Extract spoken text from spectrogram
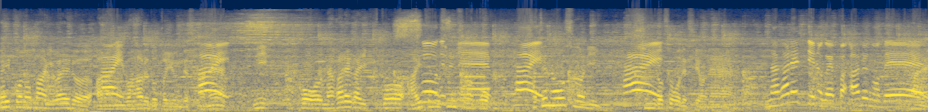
一回この、まあ、いわゆるアラミワールドというんですかね、はい、にこう流れがいくと相手の選手がこう、立て直すのにしんどそうですよね。流れっていうのがやっぱあるので、はい、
